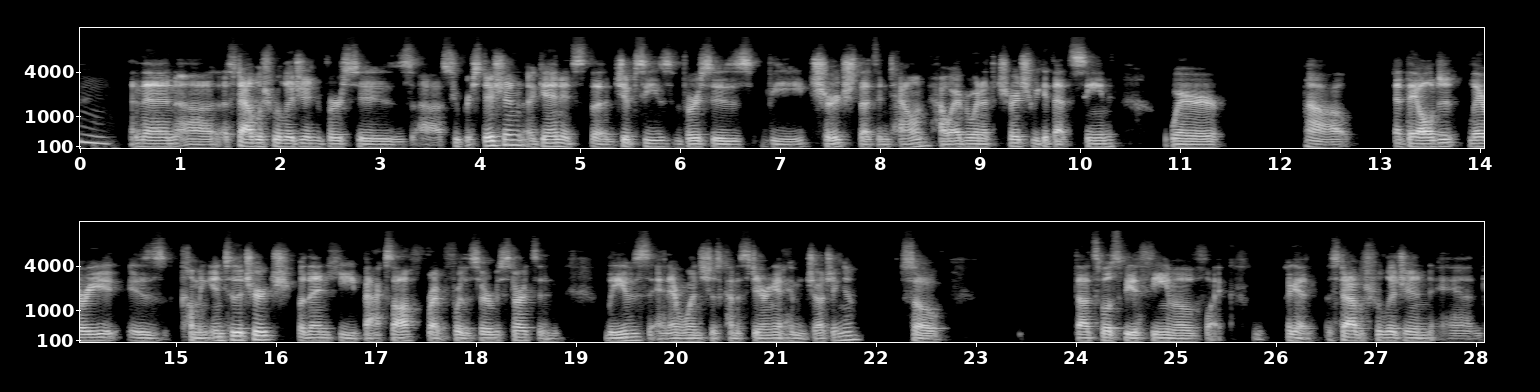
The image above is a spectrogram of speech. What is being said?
Hmm. And then uh, established religion versus uh, superstition. Again, it's the gypsies versus the church that's in town. How everyone at the church, we get that scene where uh, they all just, Larry is coming into the church, but then he backs off right before the service starts and leaves, and everyone's just kind of staring at him, judging him. So that's supposed to be a theme of like again established religion and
